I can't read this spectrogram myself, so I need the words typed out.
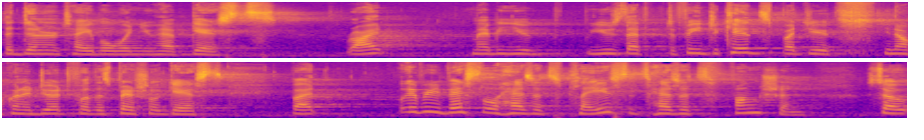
the dinner table when you have guests, right? Maybe you use that to feed your kids, but you, you're not going to do it for the special guests. But every vessel has its place, it has its function. So,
